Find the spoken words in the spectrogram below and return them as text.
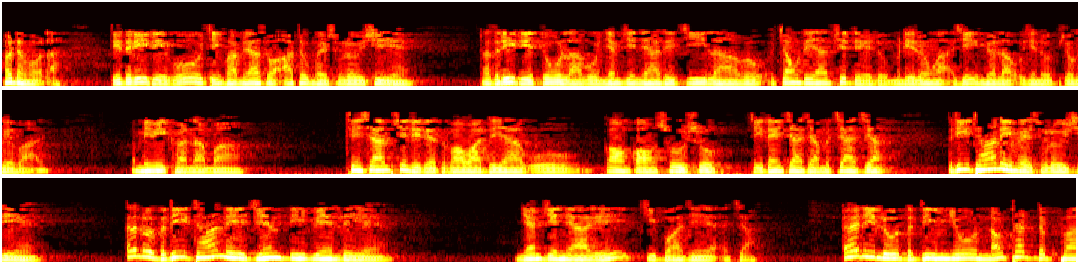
ဟုတ်တယ်မဟုတ်လားဒီတတိတွေကိုကျင့်ဖာများစွာအထုတ်မယ်ဆိုလို့ရှိရင်ဒါတတိတွေတိုးလာဖို့ဉာဏ်ပညာတွေကြီးလာဖို့အကြောင်းတရားဖြစ်တယ်လို့မနေ့တုန်းကအရေးအမြတ်လောက်ဦးဇင်းတို့ပြောခဲ့ပါတယ်အမိမိခန္ဓာမှာ ထင်ရှားဖြစ်နေတဲ့သဘာဝတရားကိုကောင်းကောင်းဆိုးဆိုးစိတ်တိုင်းကြကြမကြကြတတိထားနေမယ်ဆိုလို့ရှိရင်အဲ့လိုတတိထားနေခြင်းဒီပင်လျင်ဉာဏ်ပညာတွေကြီးပွားခြင်းရဲ့အကြောင်းအဲ့ဒီလိုတတိမျိုးနောက်ထပ်တပံ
